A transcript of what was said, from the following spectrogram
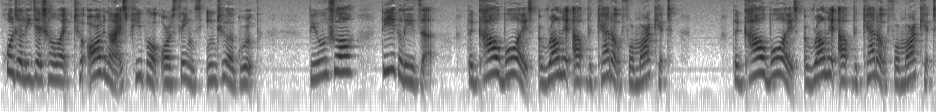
或者理解成为 to organize people or things into a group。比如说第一个例子，The cowboys rounded up the cattle for market。 The cowboys rounded up the cattle for market。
